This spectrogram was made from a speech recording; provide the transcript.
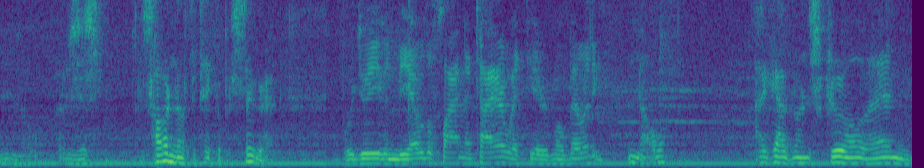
You know, it was just, it's hard enough to pick up a cigarette. Would you even be able to flatten a tire with your mobility? No. I got to unscrew all that and,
